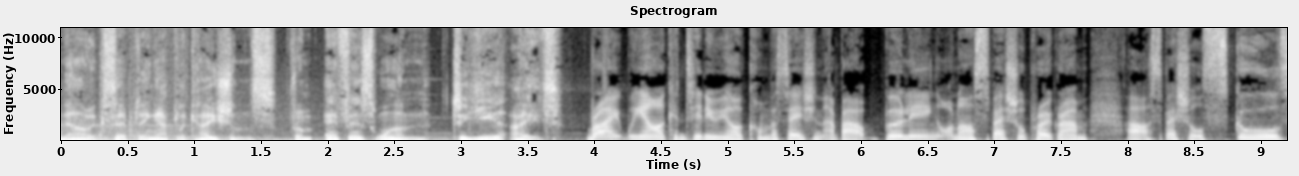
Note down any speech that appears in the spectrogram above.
now accepting applications from FS1 to Year 8. Right, we are continuing our conversation about bullying on our special program, our special schools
